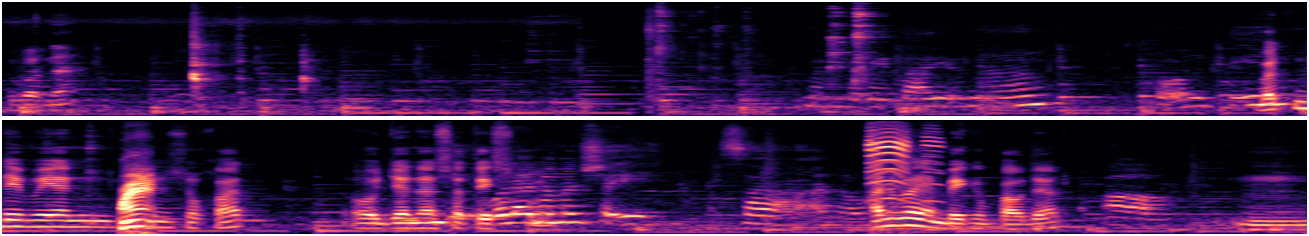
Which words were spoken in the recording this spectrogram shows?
Sabat na? Maglagay tayo ng konti. Ba't hindi mo yan sukat? O dyan na sa Hindi, Wala teaspoon? naman siya eh. Sa ano. Ano ba yung baking powder? Ah. Mm.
